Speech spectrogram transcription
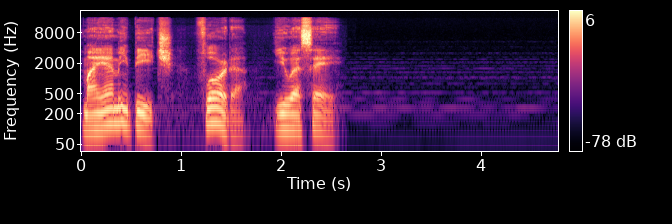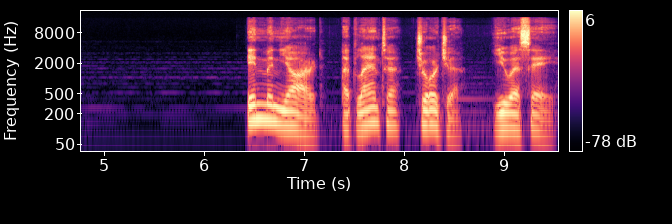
Miami Beach, Florida, USA. Inman Yard, Atlanta, Georgia, USA.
